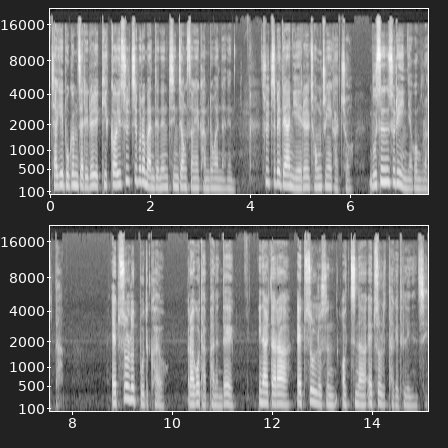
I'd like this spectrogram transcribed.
자기 보금자리를 기꺼이 술집으로 만드는 진정성에 감동한 나는 술집에 대한 이해를 정중히 갖춰 무슨 술이 있냐고 물었다. 앱솔룻 보드카요. 라고 답하는데 이날따라 앱솔룻은 어찌나 앱솔룻하게 들리는지.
